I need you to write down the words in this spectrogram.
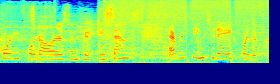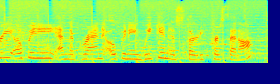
$44.50. Everything today for the pre-opening and the grand opening weekend is 30% off.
